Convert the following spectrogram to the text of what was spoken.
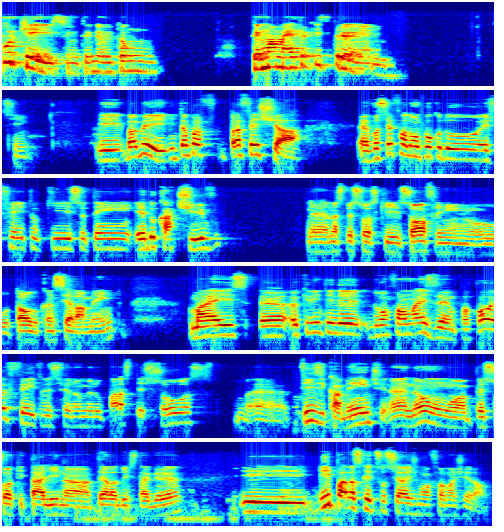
por que isso, entendeu? Então, tem uma métrica estranha aí. Sim. E, Babi, então, para fechar, é, você falou um pouco do efeito que isso tem educativo né, nas pessoas que sofrem o tal cancelamento, mas é, eu queria entender de uma forma mais ampla, qual é o efeito desse fenômeno para as pessoas, é, fisicamente, né, não a pessoa que está ali na tela do Instagram, e, e para as redes sociais de uma forma geral?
